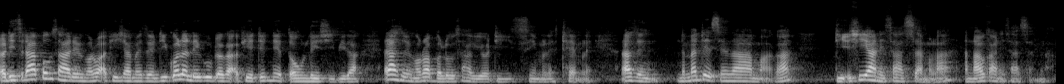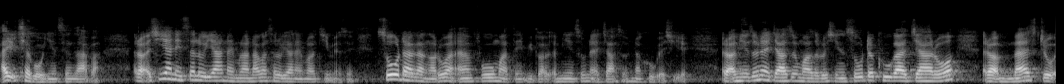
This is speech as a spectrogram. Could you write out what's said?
အဲ့ဒီစတာပု္ပ္ပာတွေငါတို့အဖြေရှာမယ်ဆိုရင်ဒီကွက်လက်လေးခုအတွက်ကအဖြေ1 2 3 4ရှိပြီးသားအဲ့ဒါဆိုရင်ငါတို့ကဘယ်လိုစပြီးတော့ဒီစင်မလဲထည့်မလဲအဲ့ဒါဆိုရင်နံပါတ်1စဉ်းစားရမှာက ဒီအရှိကနေစဆက်မလားအနောက်ကနေစဆက်မလားအဲ့ဒီအချက်ကိုအရင်စဉ်းစားပါအဲ့တော့အရှိကနေဆက်လို့ရနိုင်မလားနောက်ကဆက်လို့ရနိုင်မလားကြည့်မယ်ဆိုရင်ဆိုဒါကငါတို့က M4 မှာတင်ပြီးသွားအမြင့်ဆုံးနဲ့အကျဆုံးနှစ်ခုပဲရှိတယ်အဲ့တော့အမြင့်ဆုံးနဲ့အကျဆုံးမှာဆိုလို့ရှိရင်ဆိုတစ်ခုကကြာတော့အဲ့တော့ mass တို့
